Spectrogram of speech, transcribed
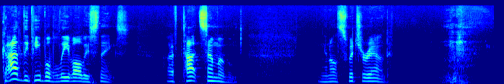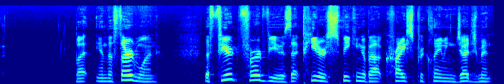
godly people believe all these things. I've taught some of them, and I'll switch around. but in the third one, the third view is that Peter's speaking about Christ proclaiming judgment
